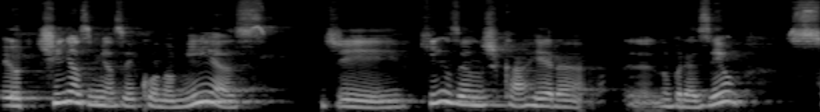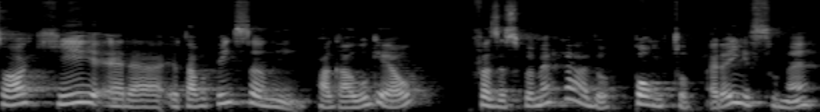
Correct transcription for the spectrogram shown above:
eu tinha as minhas economias de 15 anos de carreira eh, no Brasil, só que era, eu estava pensando em pagar aluguel, fazer supermercado, ponto. Era isso, né?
